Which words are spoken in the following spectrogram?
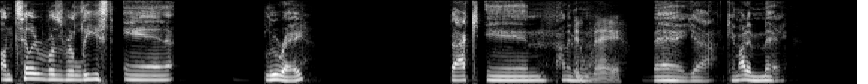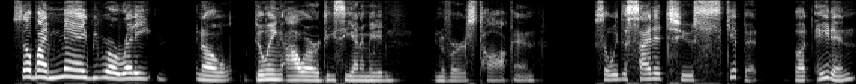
until it was released in Blu ray back in, I don't even In know. May. May, yeah. Came out in May. So by May, we were already, you know, doing our DC animated universe talk. And so we decided to skip it. But Aidan,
